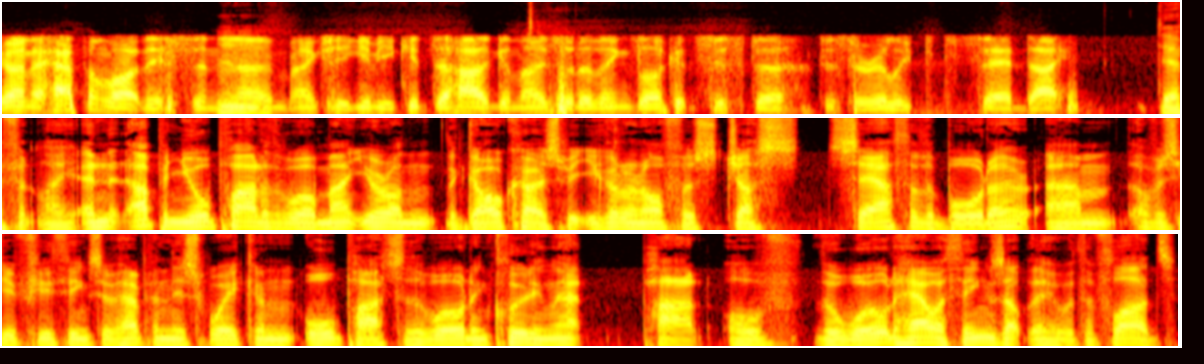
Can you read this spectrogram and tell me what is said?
going to happen like this, and you know, make sure you give your kids a hug and those sort of things. Like it's just a just a really sad day. Definitely. And up in your part of the world, mate, you're on the Gold Coast, but you've got an office just south of the border. Um, obviously, a few things have happened this week in all parts of the world, including that part of the world. How are things up there with the floods?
